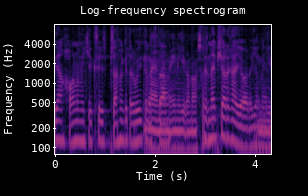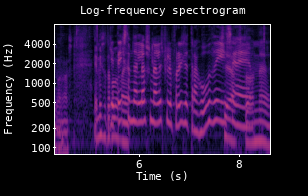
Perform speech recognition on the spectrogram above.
επειδή αγχώνομαι και ξέρεις, ψάχνω και τραγούδια και όλα ναι, αυτά. ναι, ναι, είναι γεγονός. Περνάει πιο αργά η ώρα για Είναι μένα. γεγονός. Εμείς θα τα Γιατί έχεις στο πούμε. μυαλό σου άλλε πληροφορίες για τραγούδι. Και σε... αυτό, ναι.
